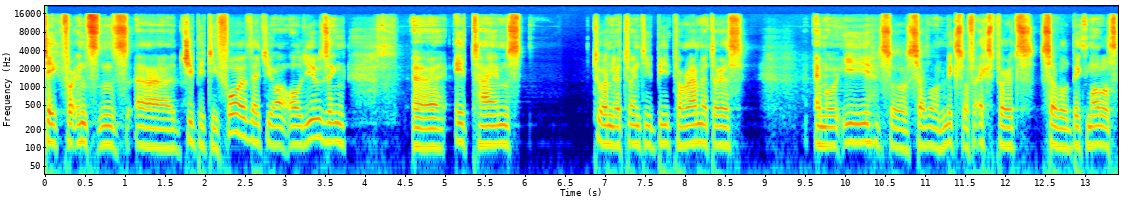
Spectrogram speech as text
take, for instance, uh, GPT-4 that you are all using, uh, eight times 220B parameters, MOE, so several mix of experts, several big models.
